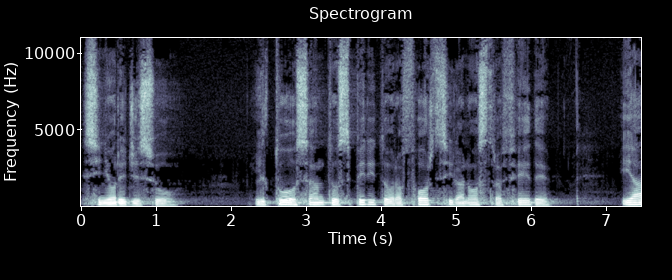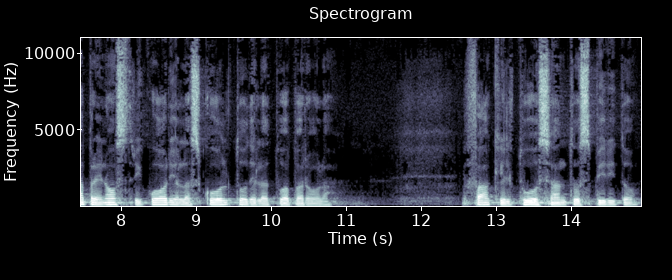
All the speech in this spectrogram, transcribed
Signore Gesù, il tuo Santo Spirito rafforzi la nostra fede e apra i nostri cuori all'ascolto della tua parola. Fa che il tuo Santo Spirito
